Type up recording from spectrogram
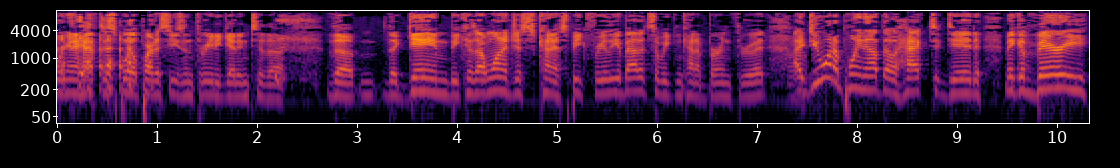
we're gonna have to spoil part of season three to get into the the the game because I want to just kind of speak freely about it so we can kind of burn through it. I do want to point out though, Hecht did make a very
